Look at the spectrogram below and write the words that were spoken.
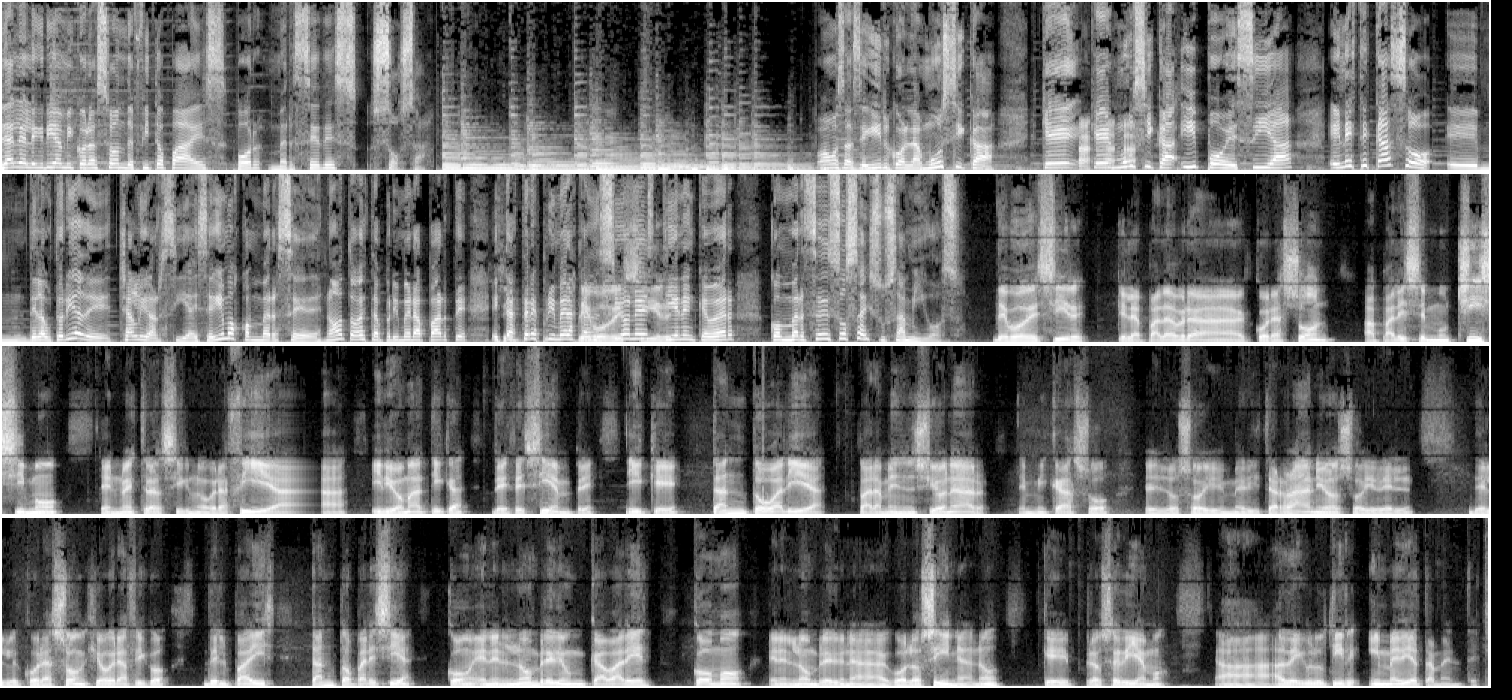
Dale alegría a mi corazón de Fito Páez por Mercedes Sosa. Vamos a seguir con la música, que, que es música y poesía, en este caso eh, de la autoría de Charlie García. Y seguimos con Mercedes, ¿no? Toda esta primera parte, estas Sí. tres primeras Debo canciones decir- tienen que ver con Mercedes Sosa y sus amigos. Debo decir que la palabra corazón aparece muchísimo en nuestra signografía idiomática desde siempre y que tanto valía para mencionar, en mi caso, eh, yo soy mediterráneo, soy del, del corazón geográfico del país, tanto aparecía en el nombre de un cabaret como en el nombre de una golosina, ¿no? Que procedíamos a, a deglutir inmediatamente.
